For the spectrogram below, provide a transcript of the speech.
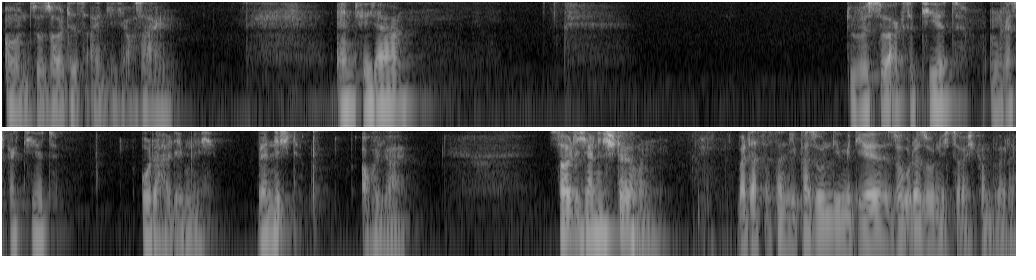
Und so sollte es eigentlich auch sein. Entweder du wirst so akzeptiert und respektiert oder halt eben nicht. Wenn nicht, auch egal. Sollte ich ja nicht stören, weil das ist dann die Person, die mit dir so oder so nicht zurechtkommen würde.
